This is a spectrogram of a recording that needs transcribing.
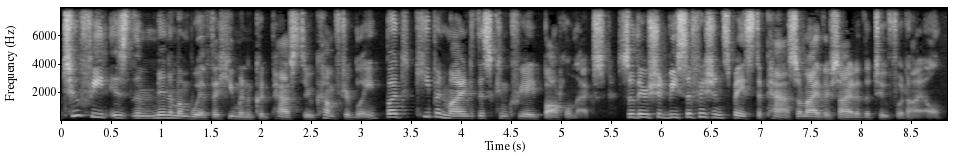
2 feet is the minimum width a human could pass through comfortably, but keep in mind this can create bottlenecks, so there should be sufficient space to pass on either side of the 2 foot aisle.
